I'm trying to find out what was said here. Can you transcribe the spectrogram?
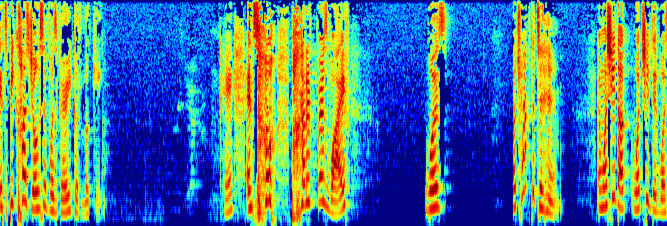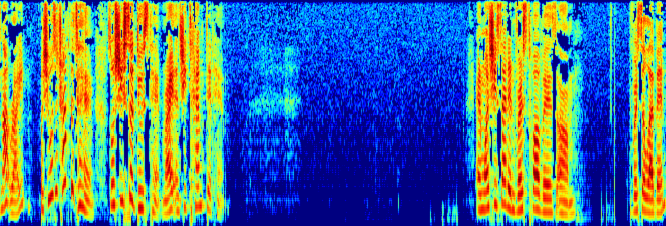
it's because Joseph was very good looking. Okay? And so Potiphar's wife was attracted to him. And what she thought, what she did was not right, but she was attracted to him. So she seduced him, right? And she tempted him. And what she said in verse 12 is, um, verse 11,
